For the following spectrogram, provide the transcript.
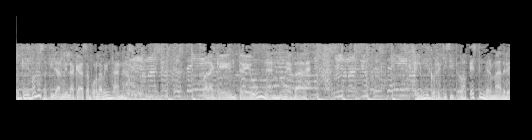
Porque vamos a tirarle la casa por la ventana para que entre una nueva. El único requisito es tener madre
